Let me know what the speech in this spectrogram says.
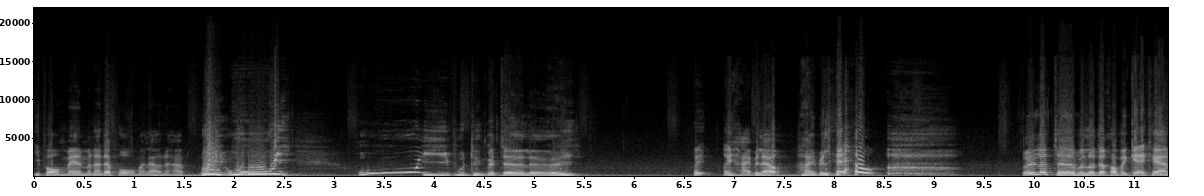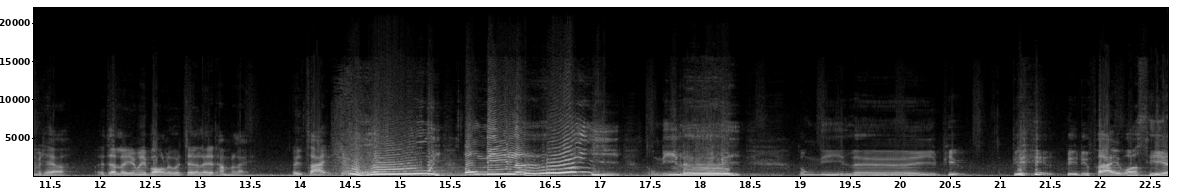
อีพอแมนมันน่าจะโผล่มาแล้วนะครับ อุ้ยอุ้ยอุ้ยพูดถึงก็เจอเลย เฮ้ยเฮ้ยหายไปแล้ว หายไปแล้ว เฮ้ยเราเจอมันเราจะเข้าไปแก้แค้นไม่ใช่เหรอแต่เรายังไม่บอกเลยว่าเจอแล้วจะทำอะไร เฮ้ยซ้ายโอ้โหยตรงนี้เลย ตรงนี้เลย ตรงนี้เลยพิวพิวพิวดิพายวอสเซีย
